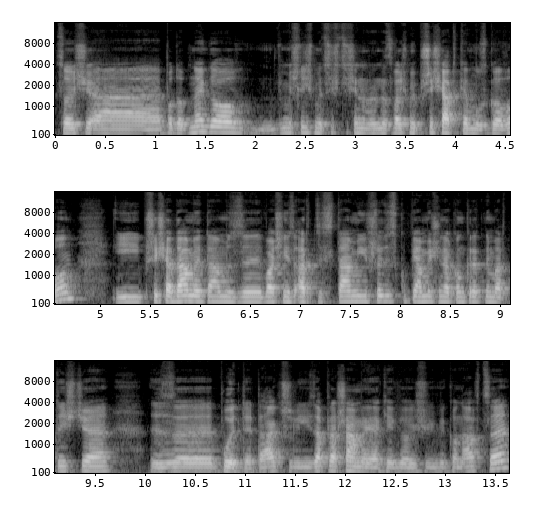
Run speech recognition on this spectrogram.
coś e, podobnego. Wymyśliliśmy coś, co się nazwaliśmy przysiadkę mózgową i przysiadamy tam z, właśnie z artystami wtedy skupiamy się na konkretnym artyście z płyty, tak? Czyli zapraszamy jakiegoś wykonawcę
